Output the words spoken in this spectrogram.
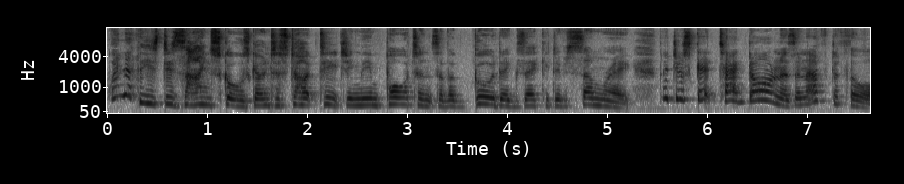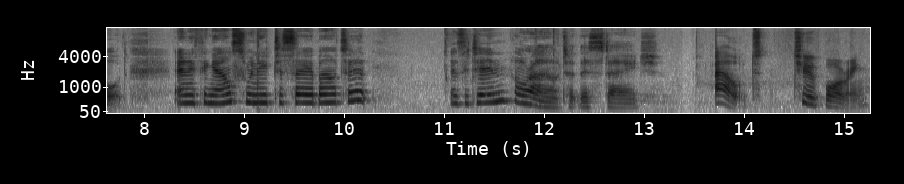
When are these design schools going to start teaching the importance of a good executive summary? They just get tagged on as an afterthought. Anything else we need to say about it? Is it in or out at this stage? Out. Too boring.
